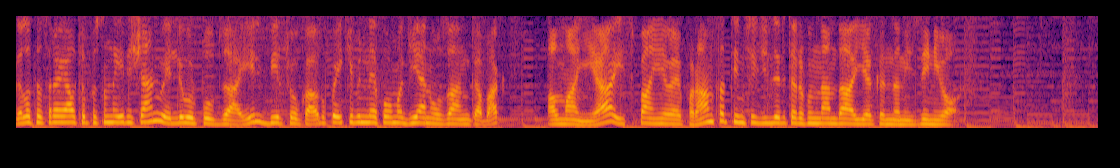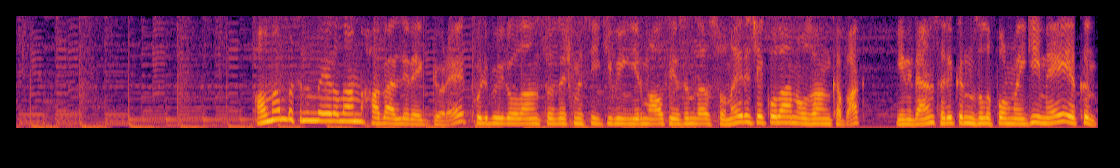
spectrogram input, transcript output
Galatasaray altyapısına yetişen ve Liverpool dahil birçok Avrupa ekibinde forma giyen Ozan Kabak, Almanya, İspanya ve Fransa temsilcileri tarafından daha yakından izleniyor. Alman basınında yer alan haberlere göre kulübüyle olan sözleşmesi 2026 yazında sona erecek olan Ozan Kabak, yeniden sarı kırmızılı formayı giymeye yakın.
